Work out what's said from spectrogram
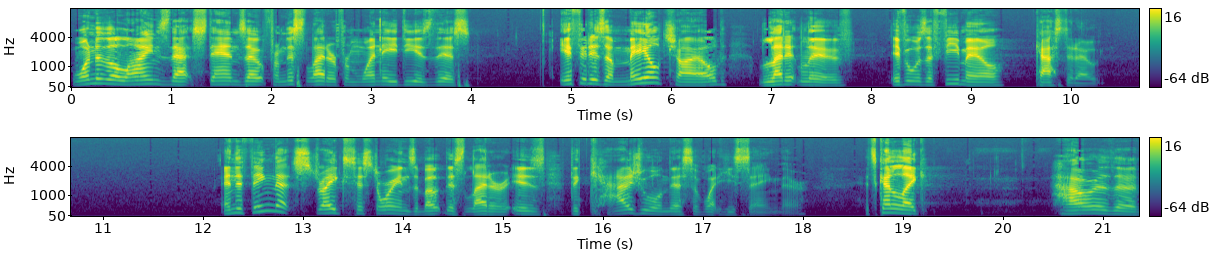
one of the lines that stands out from this letter from 1 AD is this If it is a male child, let it live. If it was a female, cast it out. And the thing that strikes historians about this letter is the casualness of what he's saying there. It's kind of like, how are the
